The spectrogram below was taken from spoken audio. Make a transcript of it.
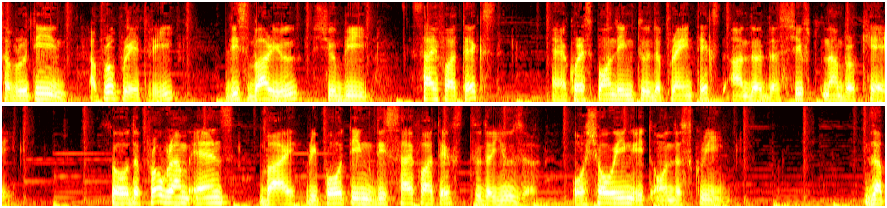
subroutine appropriately, this value should be ciphertext uh, corresponding to the plain text under the shift number k. So the program ends by reporting this ciphertext to the user or showing it on the screen. The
